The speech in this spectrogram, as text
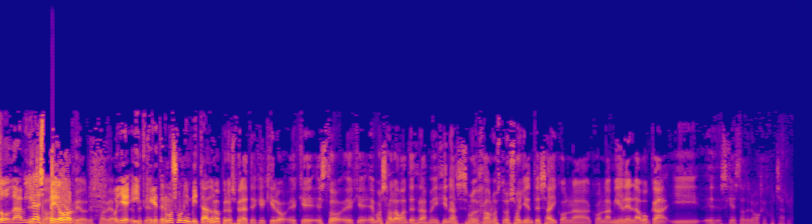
todavía Es es, todavía peor. peor, es todavía Oye, peor, y que, tenemos un invitado. No, pero espérate, que quiero eh, que esto eh, que hemos hablado antes de las medicinas, hemos dejado a nuestros oyentes ahí con la con la miel en la boca y es que esto tenemos que escucharlo.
